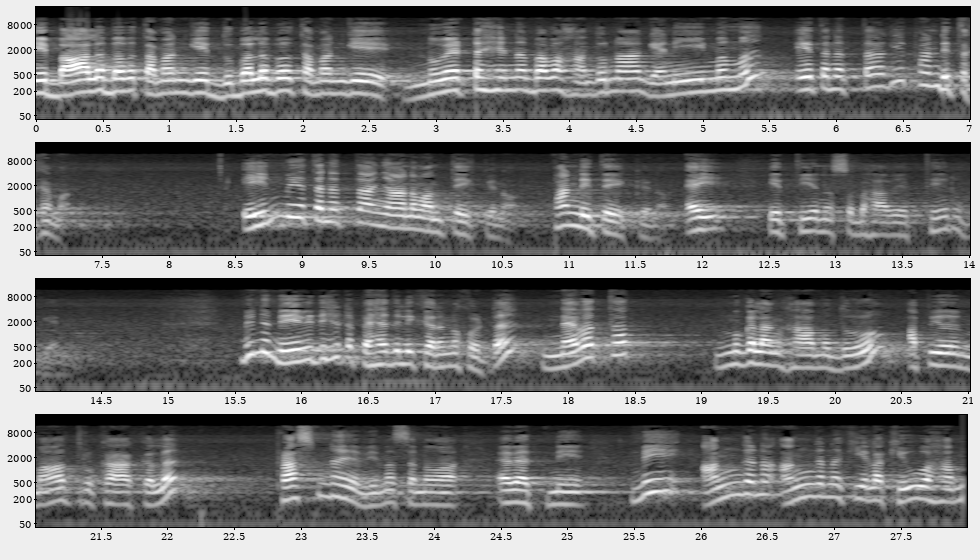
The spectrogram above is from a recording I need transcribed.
ඒ බාල බව Tamanගේ දුබල බව Tamanගේ නොවැටහෙන බව හඳුනා ගැනීමම ඒතනත්තාගේ පඬිතකම. එයින් මේ තනත්තා ඥානවන්තයෙක් වෙනවා. පඬිතෙක් වෙනවා. ඇයි? ඒ තියෙන ස්වභාවය තේරුම් ගැනීම. මෙන්න මේ විදිහට පැහැදිලි කරනකොට නැවතත් මුගලන් හාමුදුරුවෝ අපි ওই මාතෘකා කළ ප්‍රශ්නය විමසනවා එවත්නි මේ අංගන අංගන කියලා කිව්වහම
